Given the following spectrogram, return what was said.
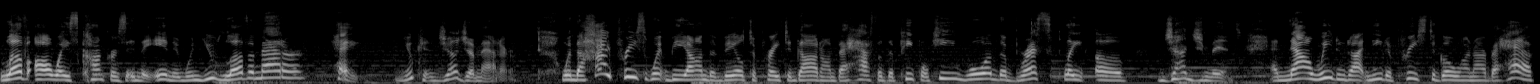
Love always conquers in the end, and when you love a matter, hey, you can judge a matter. When the high priest went beyond the veil to pray to God on behalf of the people, he wore the breastplate of judgment. And now we do not need a priest to go on our behalf.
